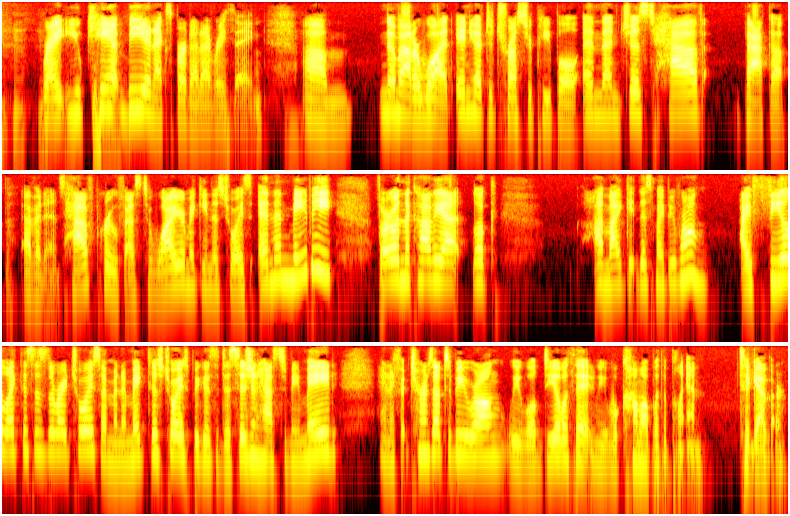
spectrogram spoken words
right? You can't be an expert at everything, um, no matter what. And you have to trust your people and then just have backup evidence, have proof as to why you're making this choice. And then maybe throw in the caveat look, I might get this might be wrong I feel like this is the right choice. I'm going to make this choice because the decision has to be made. And if it turns out to be wrong, we will deal with it and we will come up with a plan together.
